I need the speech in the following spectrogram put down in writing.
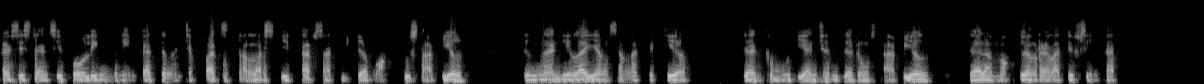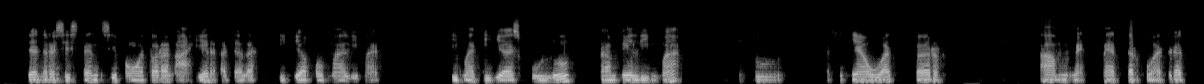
resistensi falling meningkat dengan cepat setelah sekitar satu jam waktu stabil dengan nilai yang sangat kecil dan kemudian cenderung stabil dalam waktu yang relatif singkat. Dan resistensi pengotoran akhir adalah 3,5310 sampai 5 itu maksudnya watt per meter kuadrat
